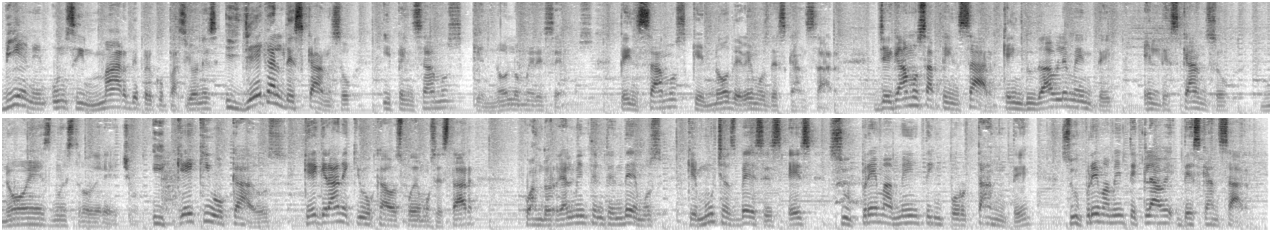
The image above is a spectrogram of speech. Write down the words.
vienen un sinmar de preocupaciones y llega el descanso y pensamos que no lo merecemos. Pensamos que no debemos descansar. Llegamos a pensar que indudablemente el descanso no es nuestro derecho. Y qué equivocados, qué gran equivocados podemos estar cuando realmente entendemos que muchas veces es supremamente importante, supremamente clave descansar.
